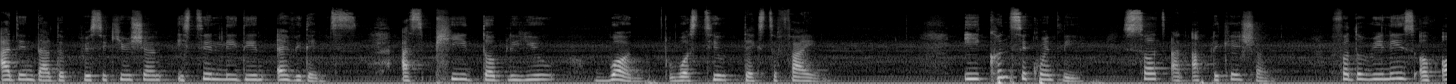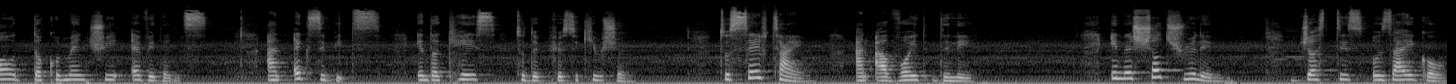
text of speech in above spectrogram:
adding that the prosecution is still leading evidence as PW1 was still testifying. He consequently sought an application for the release of all documentary evidence and exhibits in the case to the prosecution to save time and avoid delay. In a short ruling, Justice Osiagor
